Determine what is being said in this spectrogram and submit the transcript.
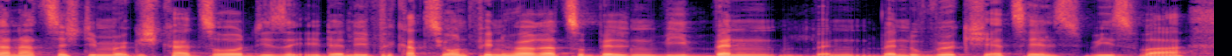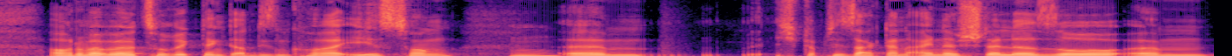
dann hat es nicht die Möglichkeit, so diese Identifikation für den Hörer zu bilden, wie wenn, wenn, wenn du wirklich erzählst, wie es war. Auch nochmal, wenn man zurückdenkt an diesen Cora-E-Song, mhm. ähm, ich glaube, die sagt an einer Stelle so, ähm,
